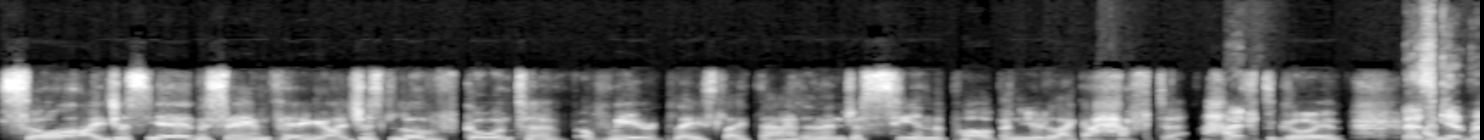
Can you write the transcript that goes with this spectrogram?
So I just yeah, the same thing. I just love going to a weird place like that, and then just seeing the pub, and you're like, I have to, I have to go in. Let's And, get yeah,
